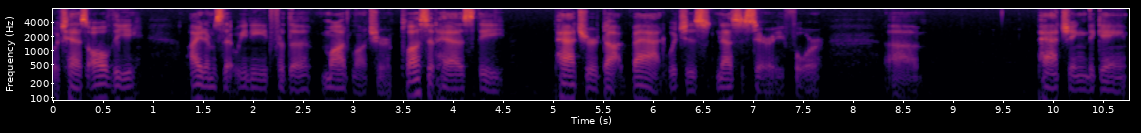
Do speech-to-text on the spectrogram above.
which has all the items that we need for the mod launcher plus it has the patcher.bat which is necessary for uh, patching the game.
